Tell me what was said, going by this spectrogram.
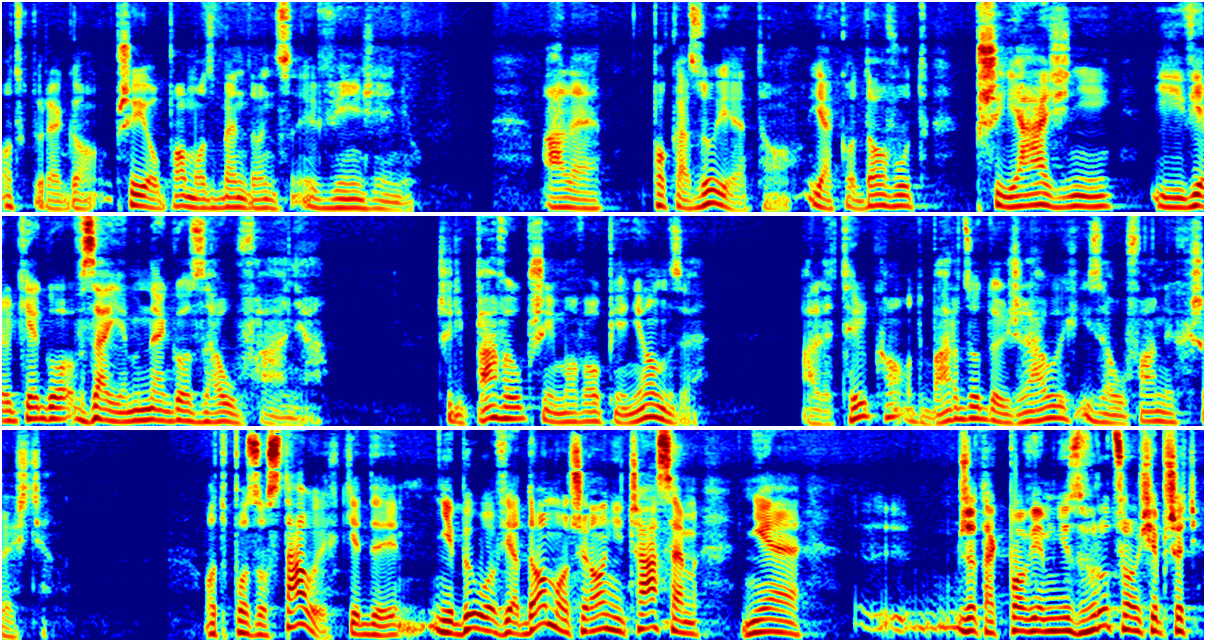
od którego przyjął pomoc, będąc w więzieniu. Ale pokazuje to jako dowód przyjaźni i wielkiego wzajemnego zaufania. Czyli Paweł przyjmował pieniądze, ale tylko od bardzo dojrzałych i zaufanych chrześcijan. Od pozostałych, kiedy nie było wiadomo, czy oni czasem nie że tak powiem, nie zwrócą się przeciw.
